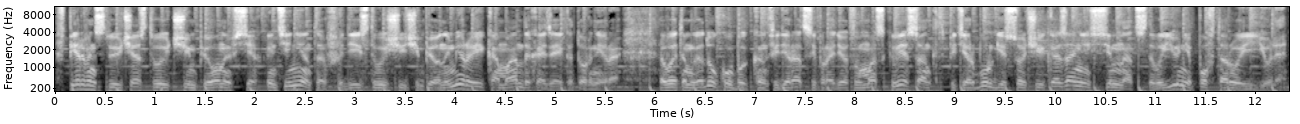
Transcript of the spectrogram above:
В первенстве участвуют чемпионы всех континентов, действующие чемпионы мира и команда хозяйка турнира. В этом году Кубок Конфедерации пройдет в Москве, Санкт-Петербурге, Сочи и Казани с 17 июня по 2 июля.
